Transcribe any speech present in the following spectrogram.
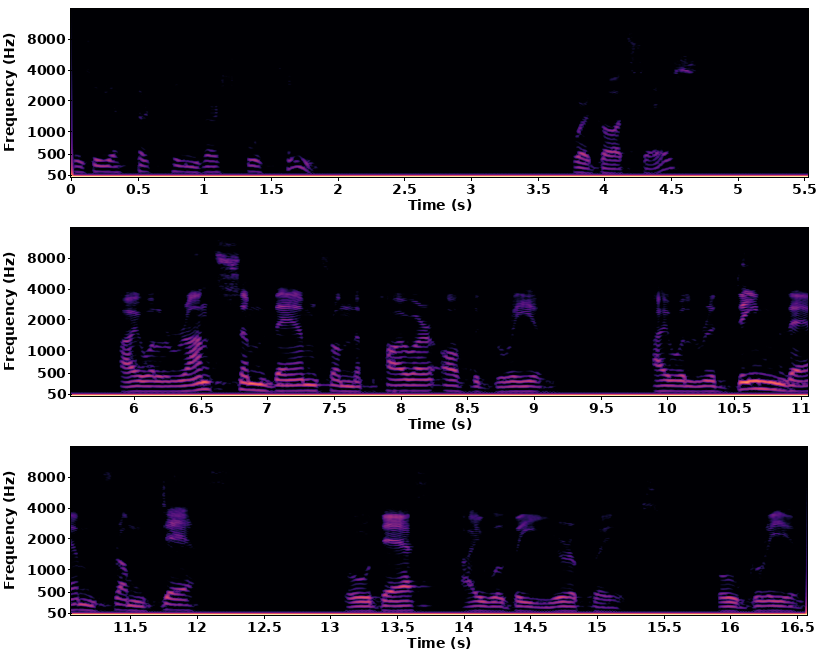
Hosea 13, verse 14, where God says, I will ransom them from the power of the grave. I will redeem them from death. O death, I will be your plagues. O grave,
